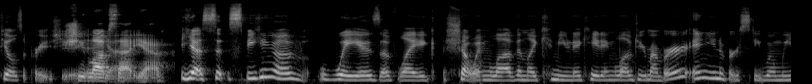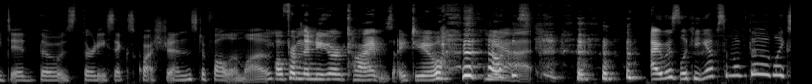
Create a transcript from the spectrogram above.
Feels appreciated. she loves yeah. that. Yeah. Yes, speaking of ways of like showing love and like communicating love, do you remember in university when we did those 36 questions to fall in love? Oh, from the New York Times, I do. yeah. was- I was looking up some of the like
